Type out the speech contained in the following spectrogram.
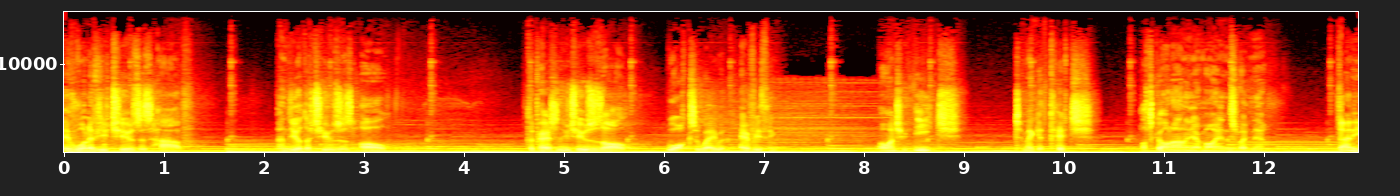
If one of you chooses have and the other chooses all, the person who chooses all walks away with everything. I want you each to make a pitch what's going on in your minds right now. Danny,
